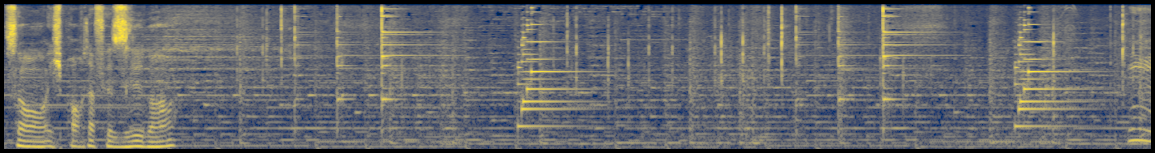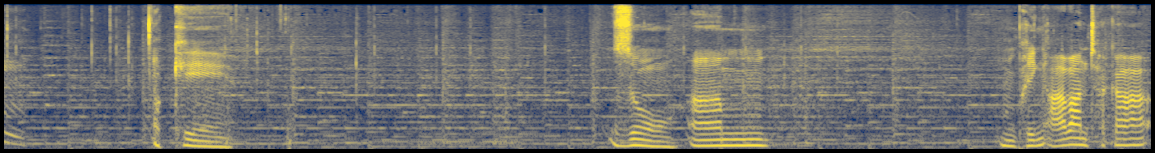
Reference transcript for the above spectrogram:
So, ich brauche dafür Silber. Hm. Okay. So, ähm... Bring Avan, Taka...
